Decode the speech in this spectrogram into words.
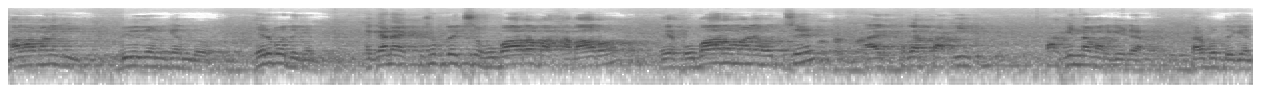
মালহা মানে কি? বিনোদন কেন্দ্র। এরপর দেখেন, এখানে একটা শব্দ দেখছে, হুবারো বা হাবারো? এই হুবারো মানে হচ্ছে এক প্রকার পাখি। পাখির নাম আর কি এটা। তারপর দেখেন,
